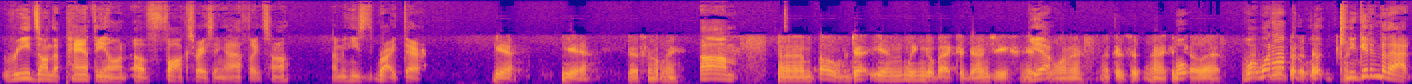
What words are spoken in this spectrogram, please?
Reed's on the pantheon of Fox racing athletes, huh? I mean, he's right there. Yeah, yeah, definitely. Um, um, oh, and we can go back to Dungey if yeah. you want to, because I can well, tell that. What, what happened? Can you get into that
